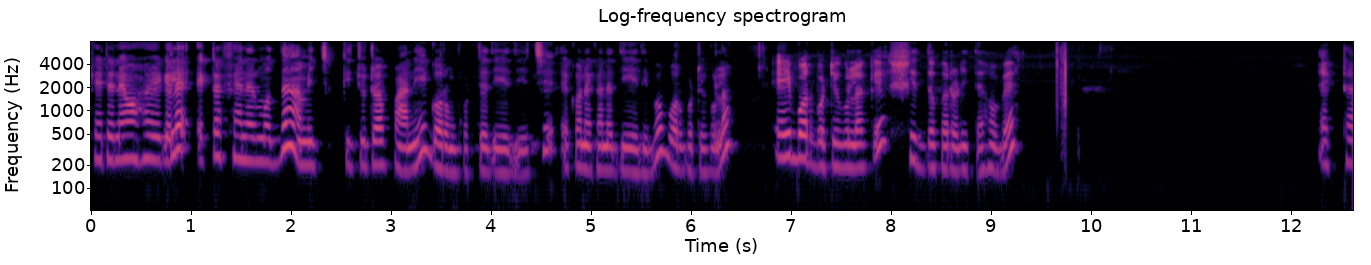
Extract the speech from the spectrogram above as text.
কেটে নেওয়া হয়ে গেলে একটা ফ্যানের মধ্যে আমি কিছুটা পানি গরম করতে দিয়ে দিয়েছি। এখন এখানে দিয়ে দিব বরবটিগুলো। এই বরবটিগুলোকে সিদ্ধ করে নিতে হবে। একটা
